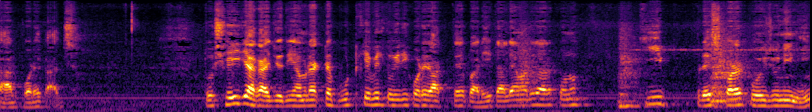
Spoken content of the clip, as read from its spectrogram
তারপরে কাজ। তো সেই জায়গায় যদি আমরা একটা বুট কেবিল তৈরি করে রাখতে পারি, তাহলে আমাদের আর কোনো কি প্রেস করার প্রয়োজনই নেই।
